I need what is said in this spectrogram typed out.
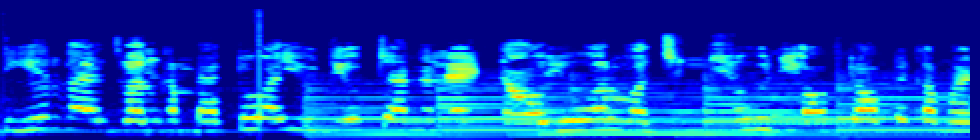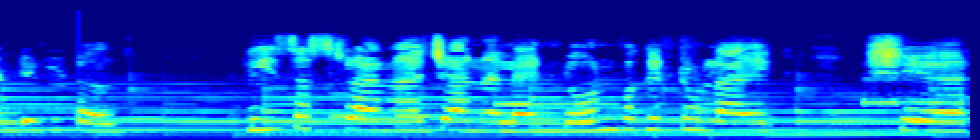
Dear guys, welcome back to our YouTube channel and now you are watching new video of top recommended hotels. Please subscribe my channel and don't forget to like, share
